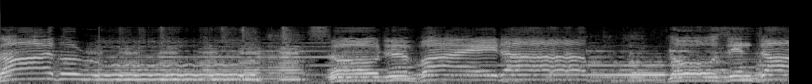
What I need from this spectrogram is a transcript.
are the rule. So divide up those in darkness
